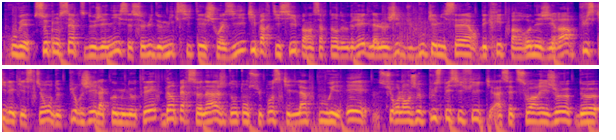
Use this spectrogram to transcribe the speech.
prouvé. Ce concept de génie, c'est celui de mixité choisie qui participe à un certain degré de la logique du bouc émissaire décrite par René Girard puisqu'il est question de purger la communauté d'un personnage dont on suppose qu'il l'a pourri. Et sur l'enjeu plus spécifique à cette soirée jeu de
